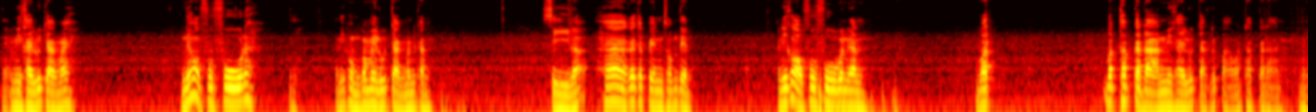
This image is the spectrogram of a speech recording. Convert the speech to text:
เนี่ยมีใครรู้จักไหม เนื้อออกฟูๆนะนอันนี้ผมก็ไม่รู้จักเหมือนกันสี่แล้วห้าก็จะเป็นสมเด็จ อันนี้ก็ออกฟูๆเหมือนกัน วัด วัดทับกระดานมีใครรู้จักหรือเปล่าวัดทับกระดานนี่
